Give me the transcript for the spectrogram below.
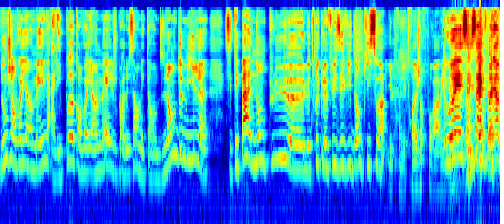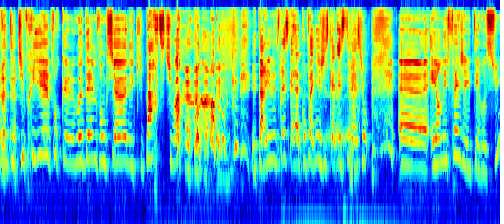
donc j'ai envoyé un mail. À l'époque, envoyer un mail, je vous parle de ça, on était en l'an 2000. C'était pas non plus euh, le truc le plus évident qui soit. Il prenait trois jours pour arriver. Ouais, c'est ça. Il prenait un peu. Tu priais pour que le modem fonctionne et qu'il parte, tu vois. et t'arrivais presque à l'accompagner jusqu'à destination. Euh, et en effet, j'ai été reçue.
